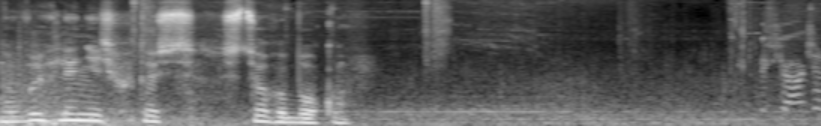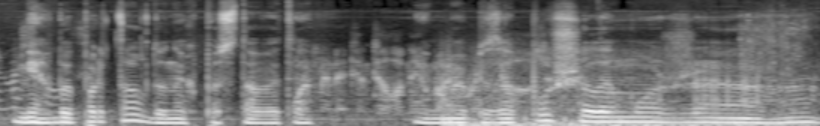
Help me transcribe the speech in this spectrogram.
Ну вигляніть хтось з цього боку. Міг би портал до них поставити. І ми б запушили, може. Ага.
